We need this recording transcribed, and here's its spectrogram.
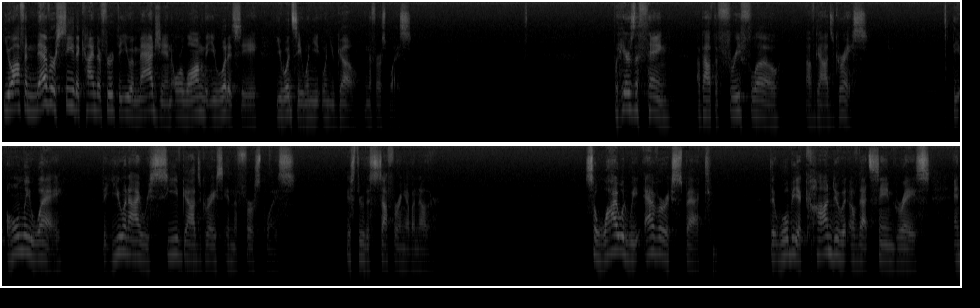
you often never see the kind of fruit that you imagine or long that you would see, you would see when you, when you go in the first place. But here's the thing about the free flow of God's grace. The only way that you and I receive God's grace in the first place is through the suffering of another. So, why would we ever expect that we'll be a conduit of that same grace and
